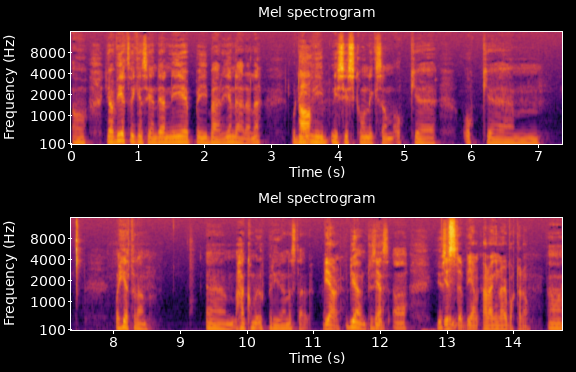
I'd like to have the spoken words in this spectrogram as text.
Ja, jag vet vilken scen det är, ni är uppe i bergen där eller? Och det, Ja. ni, ni syskon liksom och, eh, och ehm, vad heter han? Ehm, han kommer uppridandes där. Björn. Björn, precis. Ja. just, Just det. det, Björn, Ragnar är borta då. Ja.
